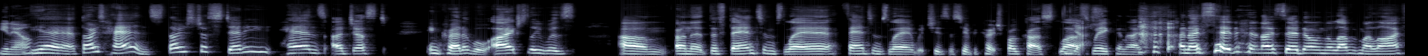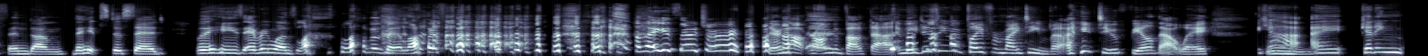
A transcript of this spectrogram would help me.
You know? Yeah, those hands, those just steady hands are just incredible. I actually was um, on a, the Phantom's Lair, Phantom's Lair, which is a Super Coach podcast last yes. week, and I and I said and I said, "Oh, the love of my life," and um, the hipster said, "Well, he's everyone's love, love of their life." I'm like, it's so true. They're not wrong about that. I mean, he doesn't even play for my team, but I do feel that way. Yeah, mm. I getting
